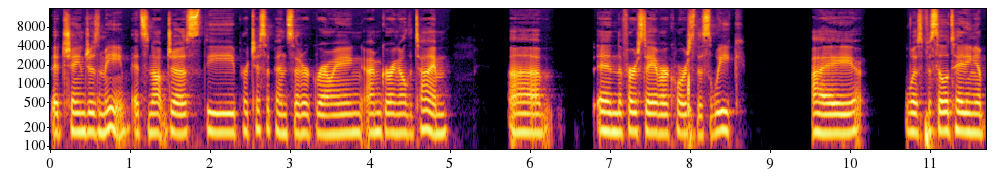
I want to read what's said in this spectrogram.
it changes me. It's not just the participants that are growing. I'm growing all the time. Um, in the first day of our course this week, I was facilitating a,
